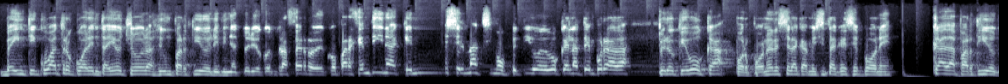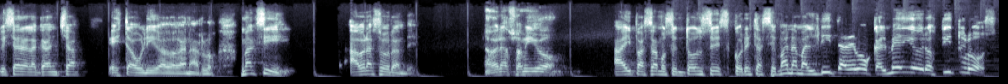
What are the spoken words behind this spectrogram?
24, 48 horas de un partido eliminatorio contra Ferro de Copa Argentina, que no es el máximo objetivo de Boca en la temporada, pero que Boca, por ponerse la camiseta que se pone, cada partido que sale a la cancha está obligado a ganarlo. Maxi, abrazo grande. Abrazo, amigo. Ahí pasamos entonces con esta semana maldita de Boca. Al medio de los títulos,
